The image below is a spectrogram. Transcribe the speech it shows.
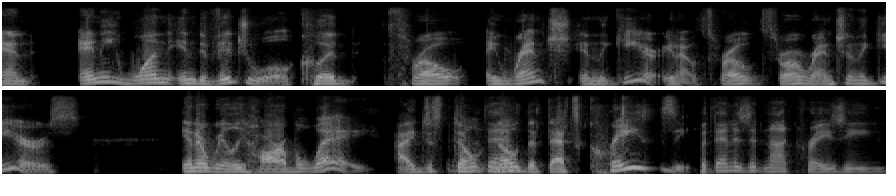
and any one individual could throw a wrench in the gear you know throw throw a wrench in the gears in a really horrible way. I just don't then, know that that's crazy. But then is it not crazy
